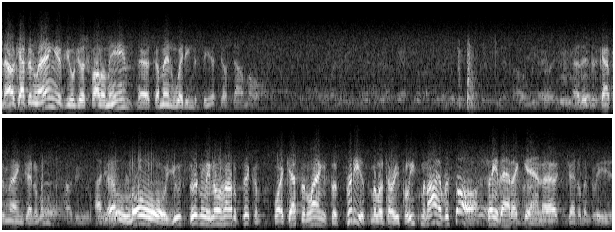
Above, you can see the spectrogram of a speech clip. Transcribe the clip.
Now, Captain Laing, if you'll just follow me, there are some men waiting to see us just down the hall. Uh, this is Captain Laing, gentlemen. How do you... Hello. You certainly know how to pick 'em. Why, Captain Laing's the prettiest military policeman I ever saw. Say that again. Uh, gentlemen, please.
